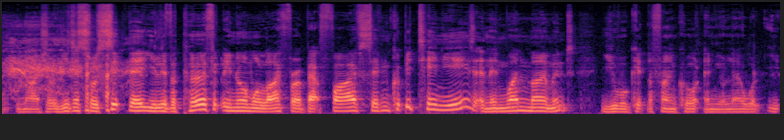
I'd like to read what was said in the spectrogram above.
Nigel. You just sort of sit there, you live a perfectly normal life for about five, seven, could be ten years, and then one moment you will get the phone call and you'll know what you,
